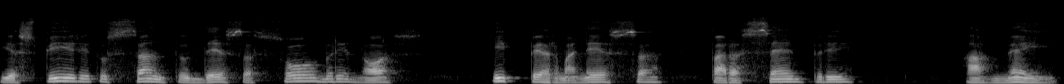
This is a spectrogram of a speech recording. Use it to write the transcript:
e Espírito Santo desça sobre nós e permaneça para sempre. Amém.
